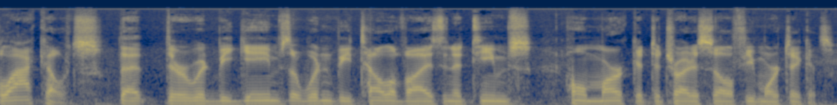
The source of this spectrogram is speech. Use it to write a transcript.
blackouts? That there would be games that wouldn't be televised in a team's home market to try to sell a few more tickets?"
